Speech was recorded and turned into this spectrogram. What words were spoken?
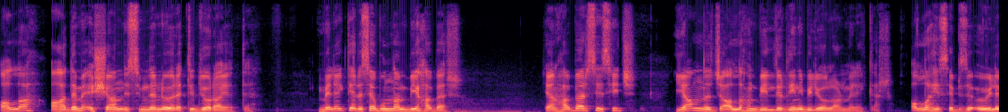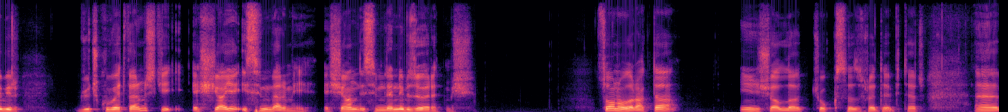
Allah Adem'e eşyanın isimlerini öğretti diyor ayette. Melekler ise bundan bir haber. Yani habersiz hiç yalnızca Allah'ın bildirdiğini biliyorlar melekler. Allah ise bize öyle bir güç kuvvet vermiş ki eşyaya isim vermeyi, eşyanın isimlerini bize öğretmiş. Son olarak da inşallah çok kısa sürede biter. Ee,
